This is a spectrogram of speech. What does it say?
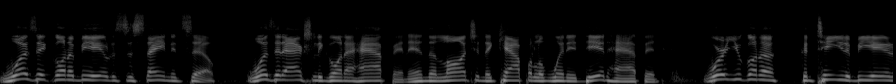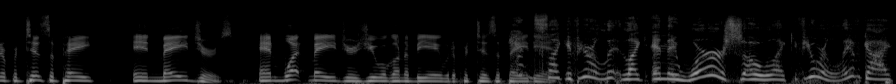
was it going to be able to sustain itself was it actually going to happen and the launch and the capital of when it did happen were you going to continue to be able to participate in majors and what majors you were going to be able to participate it's in. It's like if you're a li- like, and they were so like if you were a LIV guy,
